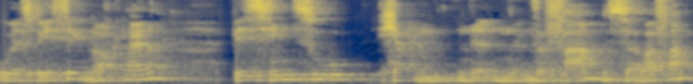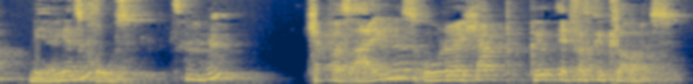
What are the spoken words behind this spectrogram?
USB-Stick, noch kleiner, bis hin zu, ich habe eine, eine Farm, eine Serverfarm, wäre jetzt groß. Mhm. Ich habe was eigenes oder ich habe ge etwas geklautes.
